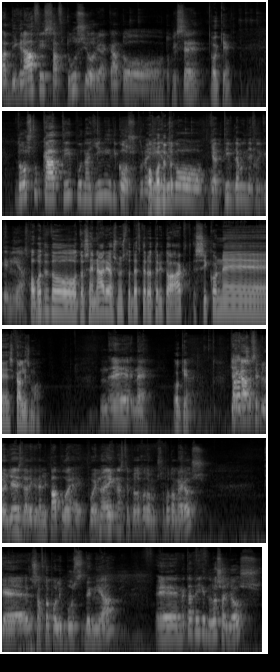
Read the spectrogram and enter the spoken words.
αντιγράφεις αυτούς ή οριακά το, το κλισέ, Οκ. Δώσ' του κάτι που να γίνει δικό σου. Που να Οπότε γίνει το- λίγο. Γιατί βλέπω και διαφορετική ταινία. ας πούμε. Οπότε το, το σενάριο, ας πούμε, στο δεύτερο τρίτο act σήκωνε σκάλισμα. Ε, ναι. Οκ. Και Εντάξει. κάποιες επιλογές δηλαδή και τα λοιπά που, ε, που ενώ έγιναν στο πρώτο, στο πρώτο μέρος και έδωσε αυτό πολύ boost στην ταινία, ε, μετά πήγε εντελώς αλλιώς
